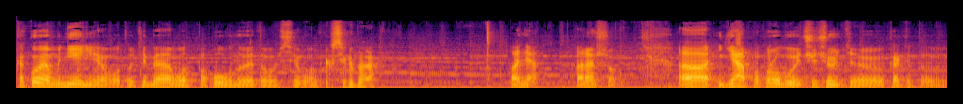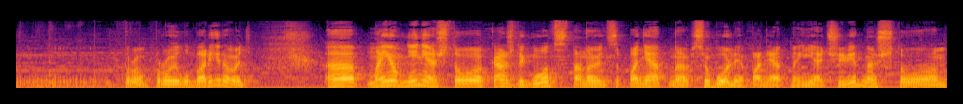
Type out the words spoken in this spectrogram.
какое мнение вот у тебя вот по поводу этого всего? Как всегда. Понятно. Хорошо. А, Я попробую чуть-чуть, э, как это, э, про, проэлаборировать. Мое мнение, что каждый год становится понятно, все более понятно и очевидно, что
